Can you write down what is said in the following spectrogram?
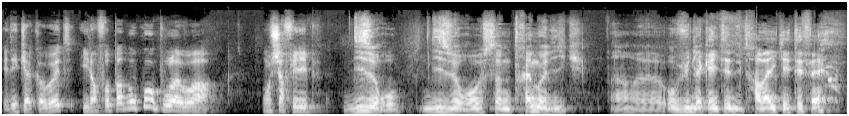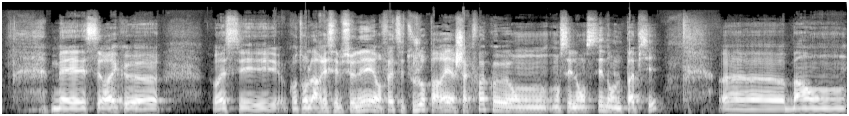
Et des cacahuètes, il en faut pas beaucoup pour l'avoir, mon cher Philippe. 10 euros. 10 euros, somme très modique, hein, euh, au vu de la qualité du travail qui a été fait. Mais c'est vrai que ouais, quand on l'a réceptionné, en fait, c'est toujours pareil. À chaque fois qu'on on s'est lancé dans le papier, euh, ben on-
